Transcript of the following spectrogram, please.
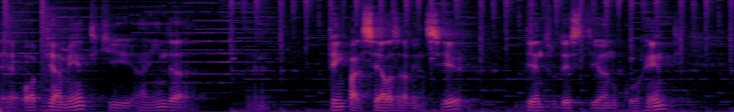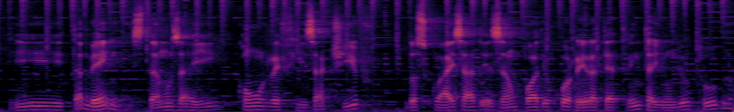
É, obviamente que ainda é, tem parcelas a vencer dentro deste ano corrente e também estamos aí com o refis ativo, dos quais a adesão pode ocorrer até 31 de outubro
